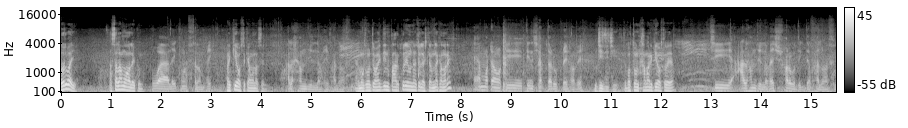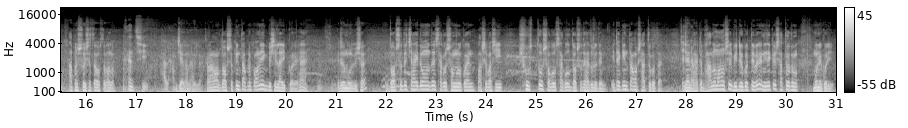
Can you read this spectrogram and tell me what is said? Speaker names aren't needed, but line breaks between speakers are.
সদল ভাই আসসালামু আলাইকুম।
ওয়ালাইকুম আসসালাম ভাই।
ভাই কি অবস্থা? কেমন আছেন?
আলহামদুলিল্লাহ ভাই ভালো আছি।
মোটামুটি অনেকদিন পার করে মনে হয় চলে আসলাম না খামারে?
হ্যাঁ মোটামুটি তিন সপ্তাহের উপরে হবে।
জি জি জি। তো বর্তমান খামারে কী অবস্থা ভাইয়া?
জি আলহামদুলিল্লাহ ভাই সর্বদিক দিয়ে ভালো আছি।
আপনার শরীর স্বাস্থ্য অবস্থা ভালো?
জি
জি
আলহামদুলিল্লাহ।
আলহামদুলিল্লাহ কারণ আমার দর্শক কিন্তু আপনাকে অনেক বেশি লাইক করে হ্যাঁ। এটার মূল বিষয়। দর্শকদের চাহিদা অনুযায়ী ছাগল সংগ্রহ করেন পাশাপাশি সুস্থ সবল ছাগল দর্শকদের হাতে তুলে দেন। এটা কিন্তু আমার সার্থকতা। যে আমি একটা ভালো মানুষের ভিডিও করতে পেরে নিজেকে সার্থকতা মনে করি।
